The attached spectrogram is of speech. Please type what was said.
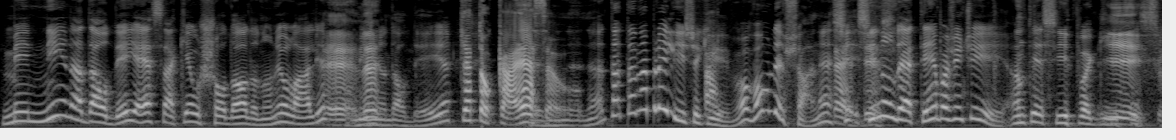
Menina da Aldeia, essa aqui é o xodó da Dona Eulália, É, Menina né? da Aldeia. Quer tocar essa? Né, Tá, tá na playlist aqui, V- vamos deixar, né? se, se Ah. É, deixa. não der tempo, a gente antecipa aqui. Isso.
